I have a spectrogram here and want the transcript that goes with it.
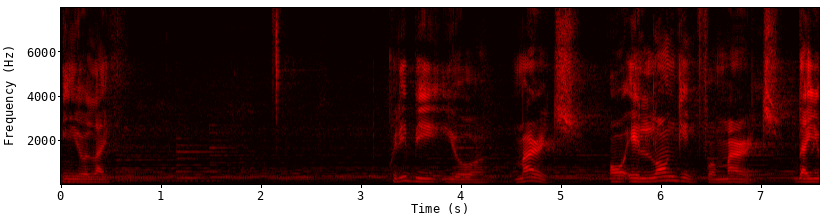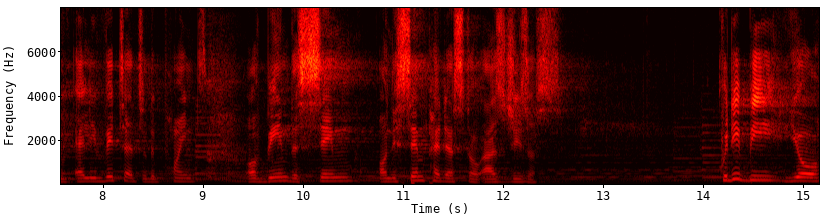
in your life? Could it be your marriage or a longing for marriage that you've elevated to the point of being the same on the same pedestal as Jesus? Could it be your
